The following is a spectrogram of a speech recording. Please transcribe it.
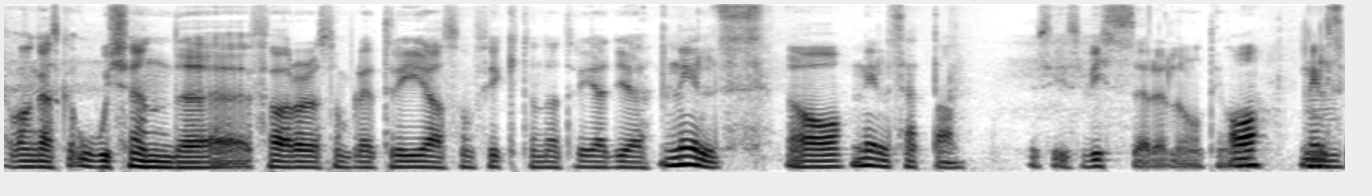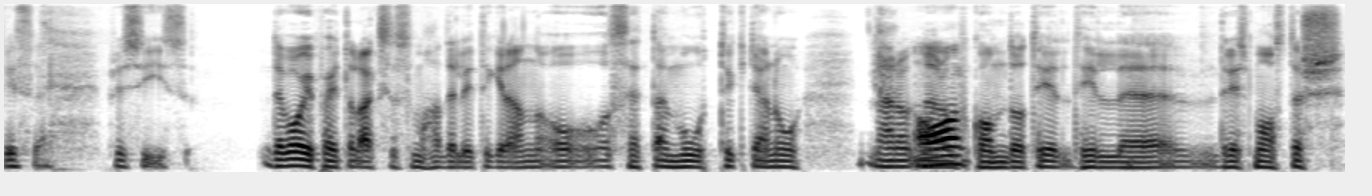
Det var en ganska okänd eh, förare som blev trea som fick den där tredje. Nils, Ja, Nils hette han. precis. Visser eller någonting. Ja, Nils Mm. Visser. Precis. Det var ju Pöytalaxe som hade lite grann att, sätta emot tyckte jag nog. När de, när Ja. de kom då till, till eh, Driftmasters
